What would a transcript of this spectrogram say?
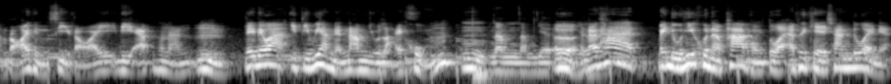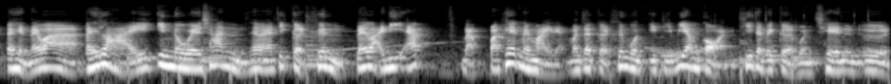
300ถึง400 DApp เท่านั้นอืมเรียกได้ว่า Ethereum เนี่ยนำอยู่หลายขุมอืมนำนำเยอะเออแล้วถ้าไปดูที่คุณภาพของตัวแอปพลิเคชันด้วยเนี่ยจะเห็นได้ว่าหลายๆ innovation ใช่ไหมที่เกิดขึ้นหลายๆ DApp แบบประเภทใหม่ๆเนี่ยมันจะเกิดขึ้นบน Ethereum ก่อนที่จะไปเกิดบนเชนอื่น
